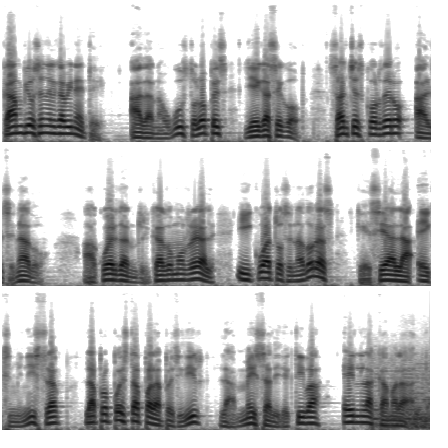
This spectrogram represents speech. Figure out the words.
Cambios en el gabinete. Adán Augusto López llega a Segov. Sánchez Cordero al Senado. Acuerdan Ricardo Monreal y cuatro senadoras que sea la exministra la propuesta para presidir la mesa directiva en la Cámara Alta.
